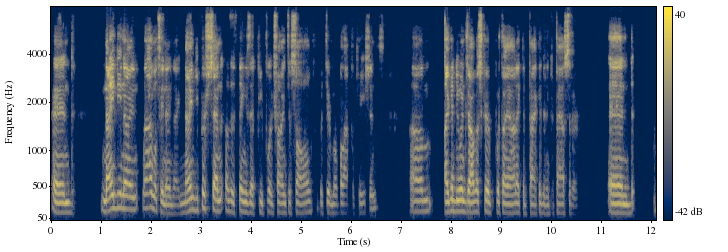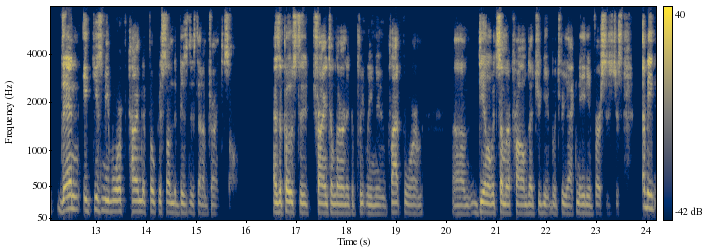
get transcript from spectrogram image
And 99, well, I won't say 99, 90% of the things that people are trying to solve with their mobile applications, um, I can do in JavaScript with Ionic and package and capacitor. And then it gives me more time to focus on the business that I'm trying to solve, as opposed to trying to learn a completely new platform, um, dealing with some of the problems that you get with React Native versus just, I mean,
